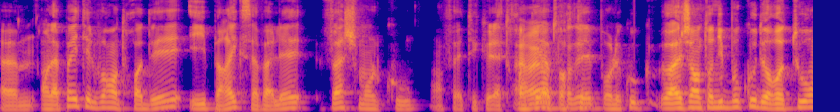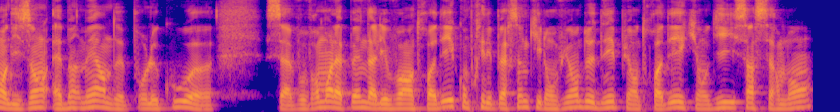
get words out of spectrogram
Euh, on n'a pas été le voir en 3D et il paraît que ça valait vachement le coup en fait et que la 3D Ah ouais, apportait 3D? pour le coup. Ouais, j'ai entendu beaucoup de retours en disant eh ben merde pour le coup euh, ça vaut vraiment la peine d'aller voir en 3D, y compris des personnes qui l'ont vu en 2D puis en 3D et qui ont dit sincèrement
